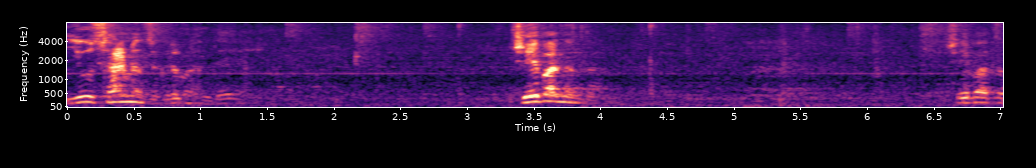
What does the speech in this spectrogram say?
이웃 살면서 그러면 안 돼. 죄 받는다. 죄 받아.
